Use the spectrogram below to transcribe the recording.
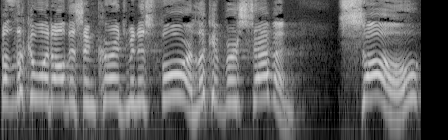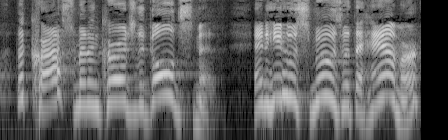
But look at what all this encouragement is for. Look at verse 7. So the craftsman encouraged the goldsmith. And he who smooths with the hammer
